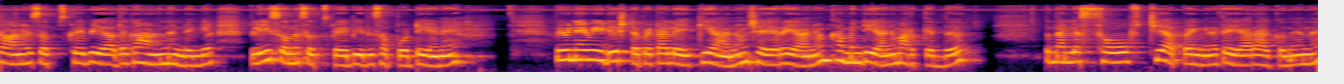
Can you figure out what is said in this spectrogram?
ചാനൽ സബ്സ്ക്രൈബ് ചെയ്യാതെ കാണുന്നുണ്ടെങ്കിൽ പ്ലീസ് ഒന്ന് സബ്സ്ക്രൈബ് ചെയ്ത് സപ്പോർട്ട് ചെയ്യണേ. പിന്നെ വീഡിയോ ഇഷ്ടപ്പെട്ടാൽ ലൈക്ക് ചെയ്യാനും ഷെയർ ചെയ്യാനും കമന്റ് ചെയ്യാനും മറക്കരുത്. അപ്പം നല്ല സോഫ്റ്റ് അപ്പം എങ്ങനെ തയ്യാറാക്കുന്നതെന്ന്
